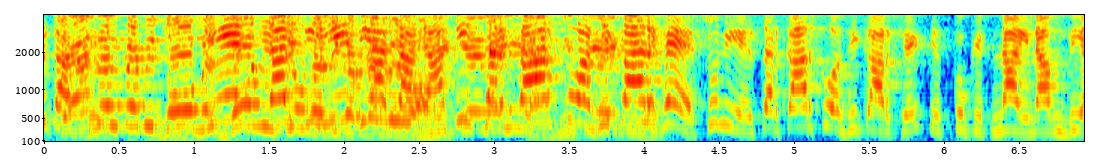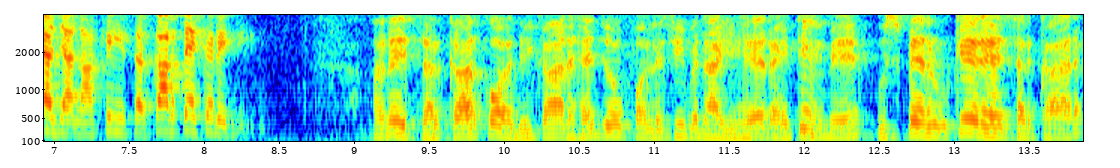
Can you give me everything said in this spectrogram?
चैनल पे भी दो दो नीतियों का ज़िक्र कर रहे हो। कि सरकार को अधिकार है। सुनिए सरकार को अधिकार है किसको कितना इनाम दिया जाना है ये सरकार तय करेगी नहीं सरकार को अधिकार है जो पॉलिसी बनाई है राइटिंग हम्म। में। उस पर रुके रहे सरकार।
